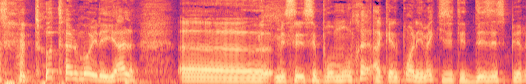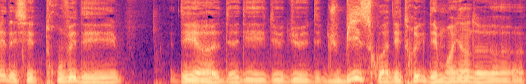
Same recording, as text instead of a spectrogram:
c'est totalement illégal. Euh, mais c'est pour montrer à quel point les mecs, ils étaient désespérés d'essayer de trouver des, euh, du, biz, quoi, des trucs, des moyens de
